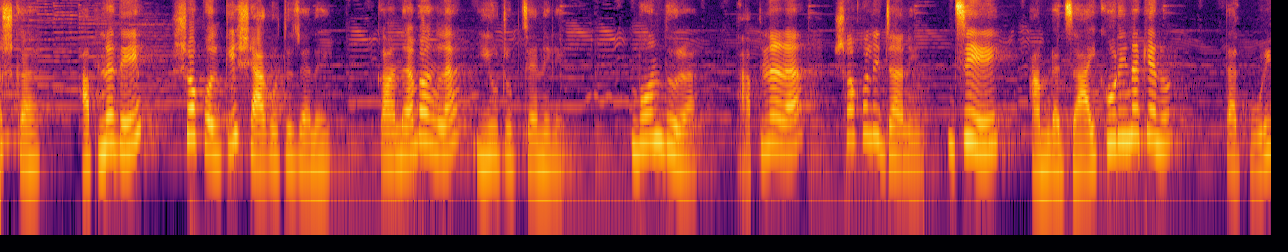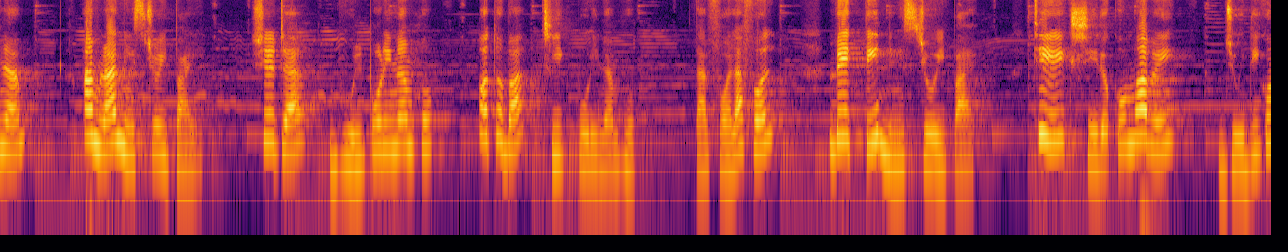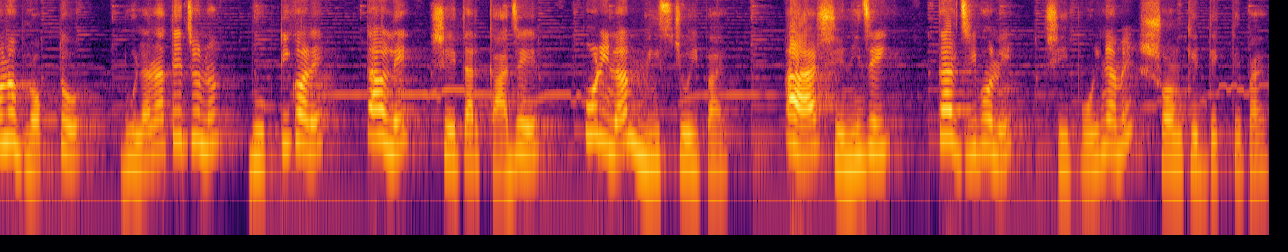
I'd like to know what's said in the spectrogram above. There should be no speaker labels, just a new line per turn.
নমস্কার, আপনাদের সকলকে স্বাগত জানাই কানা বাংলা ইউটিউব চ্যানেলে। বন্ধুরা, আপনারা সকলে জানেন যে আমরা যাই করি না কেন, তার পরিণাম আমরা নিশ্চয়ই পাই। সেটা ভুল পরিণাম হোক অথবা ঠিক পরিণাম হোক, তার ফলাফল ব্যক্তি নিশ্চয়ই পায়। ঠিক সেরকমভাবেই যদি কোনো ভক্ত ভোলানাথের জন্য ভক্তি করে তাহলে সে তার কাজের পরিণাম নিশ্চয়ই পায়। আর সে নিজেই তার জীবনে সেই পরিণামের সংকেত দেখতে পায়।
